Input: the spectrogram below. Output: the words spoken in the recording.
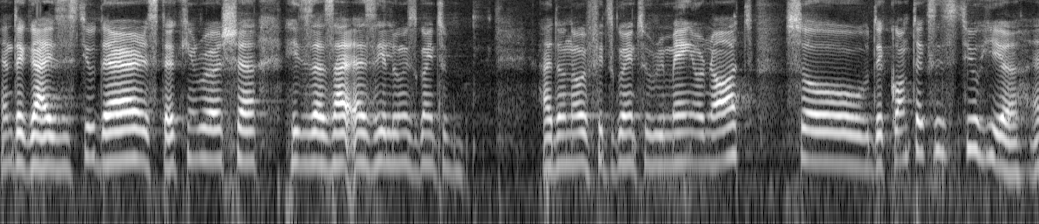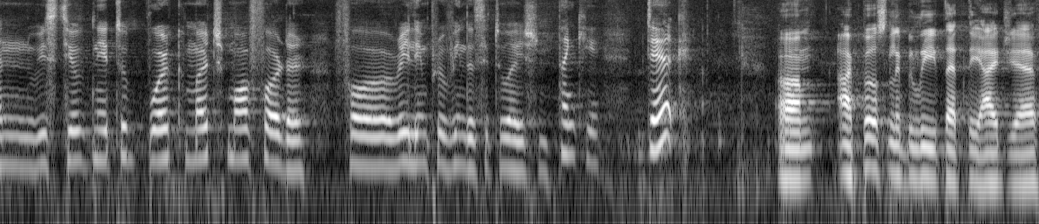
and the guy is still there, stuck in Russia. His asylum is going to, I don't know if it's going to remain or not. So the context is still here, and we still need to work much more further for really improving the situation. Thank you. Dirk? Um, I personally believe that the IGF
